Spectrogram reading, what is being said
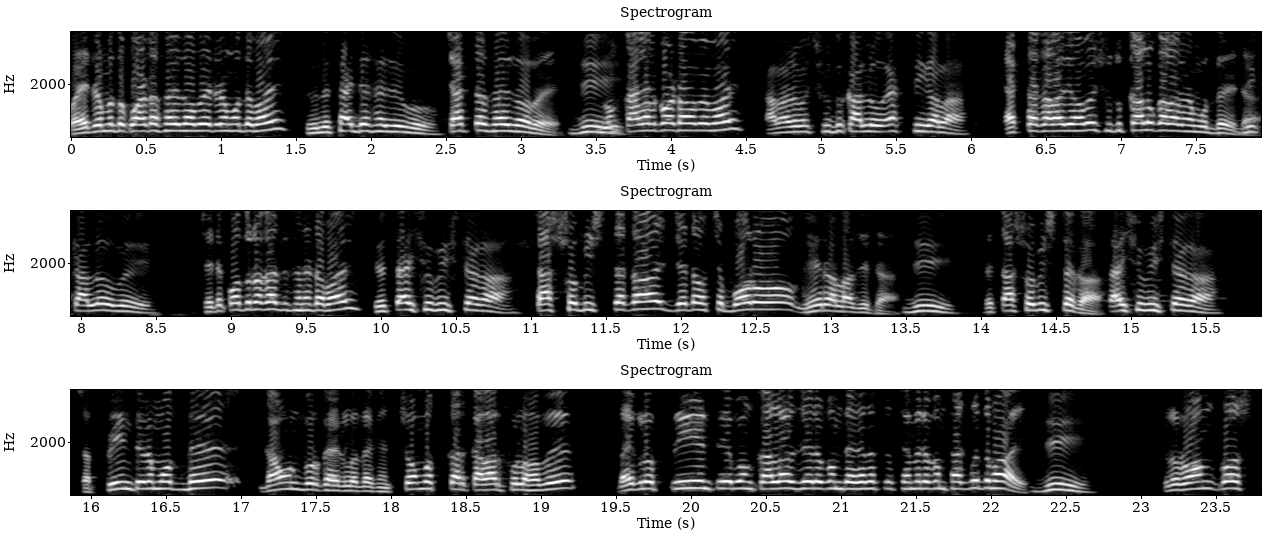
ভাই এটার মধ্যে কয়টা সাইজ হবে এটার মধ্যে ভাই? চারটা সাইজ দেবো। চারটা সাইজ হবে। জি। এবং কালার কয়টা হবে ভাই? কালার হবে শুধু কালো একটি কালা একটা কালারই হবে শুধু কালো কালারের মধ্যে এটা। জি কালো হবে। আচ্ছা, এটা কত টাকা দিচ্ছেন এটা ভাই? চারশো বিশ টাকা। চারশো বিশ টাকায় যেটা হচ্ছে বড় ঘেরালা যেটা। জি। চারশো বিশ টাকা। চারশো বিশ টাকা। আচ্ছা প্রিন্টের মধ্যে গাউন বোরকা এগুলো দেখেন চমৎকার কালারফুল হবে। বা এগুলো প্রিন্ট এবং কালার যেরকম দেখা যাচ্ছে সেম এরকম থাকবে তো ভাই? জি। এগুলো রং কষ্ট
